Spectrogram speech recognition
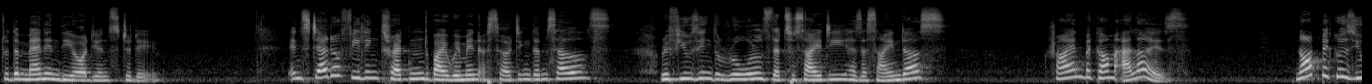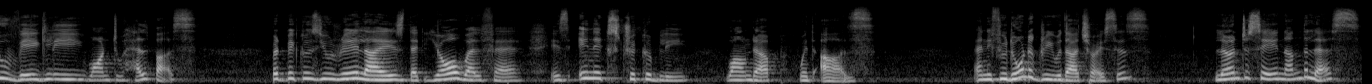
to the men in the audience today instead of feeling threatened by women asserting themselves, refusing the roles that society has assigned us, try and become allies. Not because you vaguely want to help us, but because you realize that your welfare is inextricably wound up with ours. And if you don't agree with our choices, learn to say nonetheless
